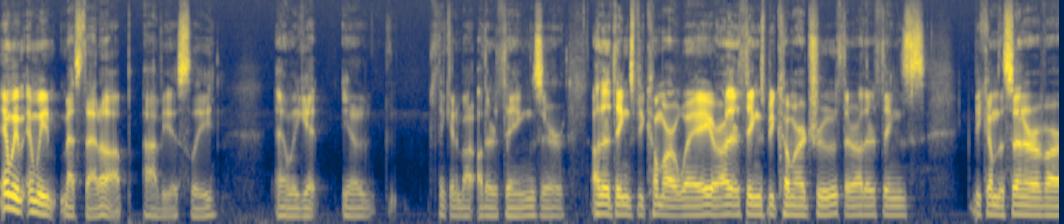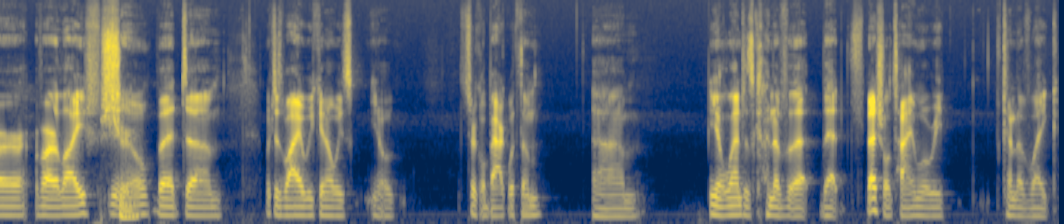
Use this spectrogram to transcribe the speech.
And we and we mess that up obviously, and we get you know thinking about other things or other things become our way or other things become our truth or other things become the center of our of our life you Sure. know but um which is why we can always you know circle back with them um you know lent is kind of that that special time where we kind of like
